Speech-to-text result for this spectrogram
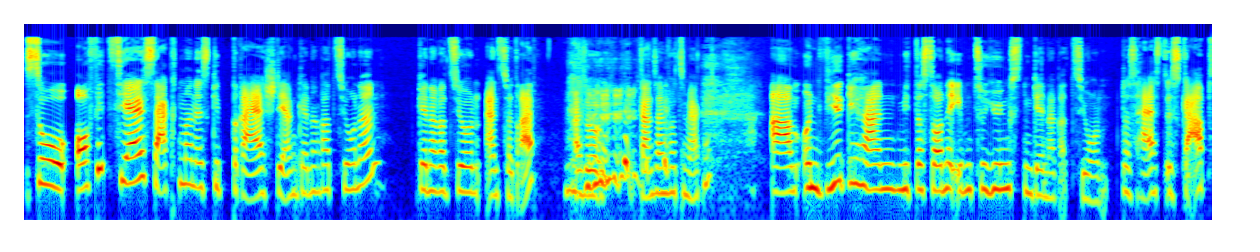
So offiziell sagt man, es gibt drei Sterngenerationen. Generation 1, 2, 3. Also ganz einfach zu merken. Ähm, und wir gehören mit der Sonne eben zur jüngsten Generation. Das heißt, es gab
